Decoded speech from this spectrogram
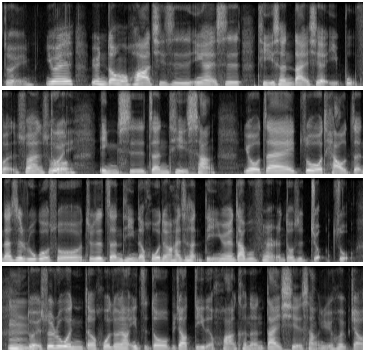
对，因为运动的话，其实应该也是提升代谢的一部分。虽然说饮食整体上有在做调整，但是如果说就是整体你的活动量还是很低，因为大部分人都是久坐。嗯，对，所以如果你的活动量一直都比较低的话，可能代谢上也会比较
